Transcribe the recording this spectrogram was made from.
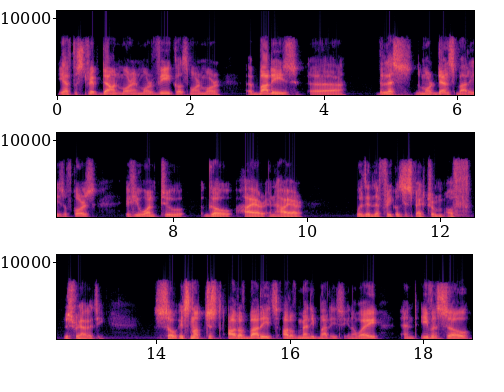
you have to strip down more and more vehicles, more and more uh, bodies, uh, the less, the more dense bodies, of course, if you want to go higher and higher within the frequency spectrum of this reality. So it's not just out of body; it's out of many bodies in a way and even so,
